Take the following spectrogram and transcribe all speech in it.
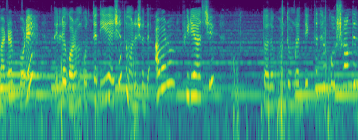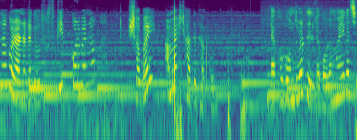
বাটার পরে তেলটা গরম করতে দিয়ে এসে তোমাদের সাথে আবারও ফিরে আসছি। ততক্ষণ তোমরা দেখতে থাকো, সঙ্গে থাকো রান্নাটাকেও স্কিপ করবে না। সবাই আমার সাথে থাকো। দেখো বন্ধুরা, তেলটা গরম হয়ে গেছে,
